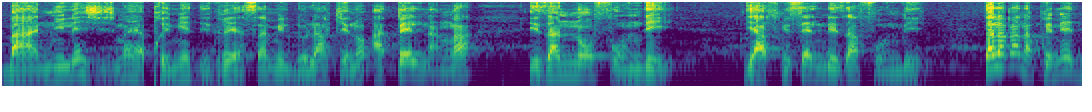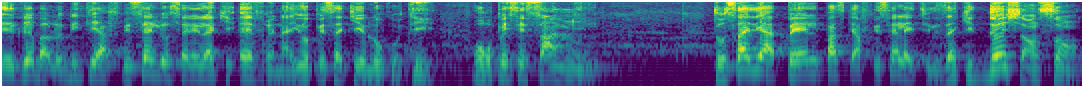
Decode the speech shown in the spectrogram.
baannule jugement ya premier degré ya 100 000 dollars keno appel na nga eza non fondé. Ya africel nde eza fondé. Talaka na premier degré balobi te africel osalelaki œuvre na ye opesaki eloko te okopesa 100 000 tosali appel parce que africel autilisaki deux chansons.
